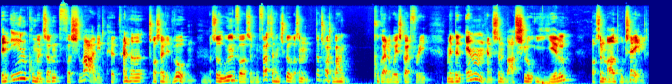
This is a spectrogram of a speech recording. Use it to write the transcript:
den ene kunne man sådan forsvarligt, han havde trods alt et våben, mm. og stod udenfor, så den første han skød var sådan, der tror jeg sgu bare, han kunne godt away scot free. Men den anden, han sådan bare slog ihjel, og sådan meget brutalt,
